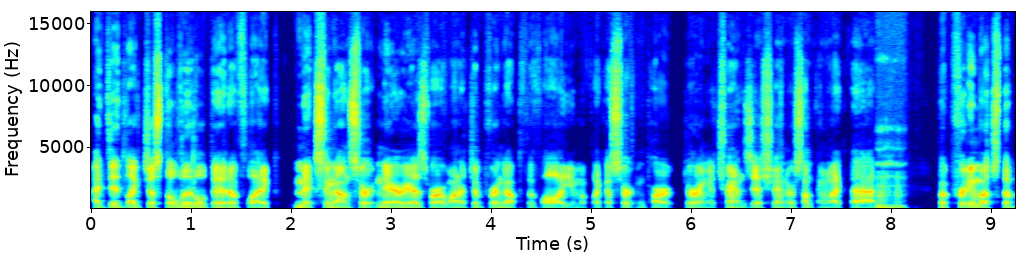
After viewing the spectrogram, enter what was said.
I did like just a little bit of like mixing on certain areas where I wanted to bring up the volume of like a certain part during a transition or something like that. Mm-hmm. But pretty much the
